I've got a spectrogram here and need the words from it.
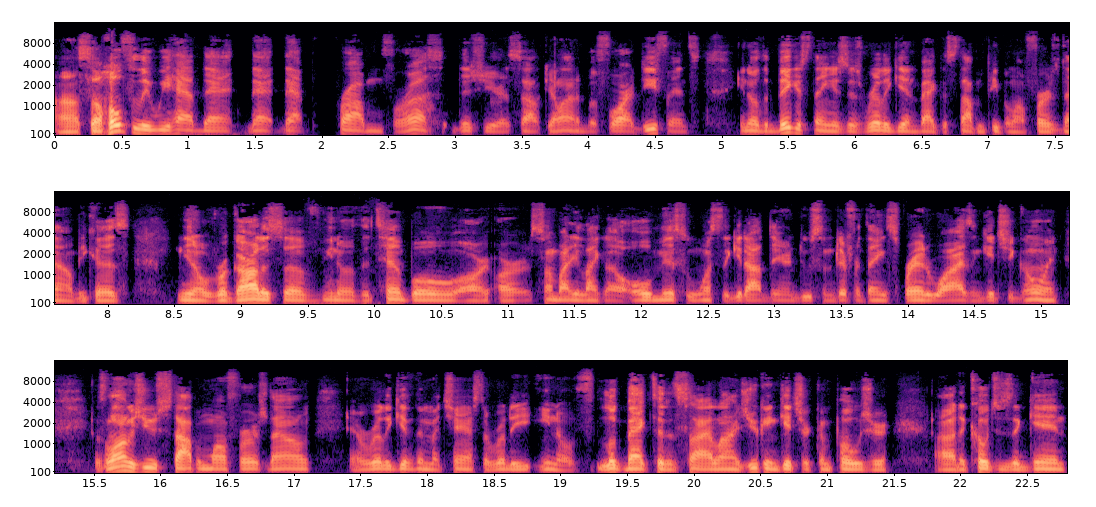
Uh, so hopefully we have that that that problem for us this year at South Carolina. But for our defense, you know, the biggest thing is just really getting back to stopping people on first down because, you know, regardless of, you know, the tempo or, or somebody like a Ole Miss who wants to get out there and do some different things spread wise and get you going, as long as you stop them on first down and really give them a chance to really, you know, look back to the sidelines, you can get your composure. Uh, the coaches, again,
